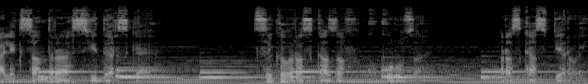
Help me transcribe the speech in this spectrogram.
Александра Свидерская. Цикл рассказов «Кукуруза». Рассказ первый.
